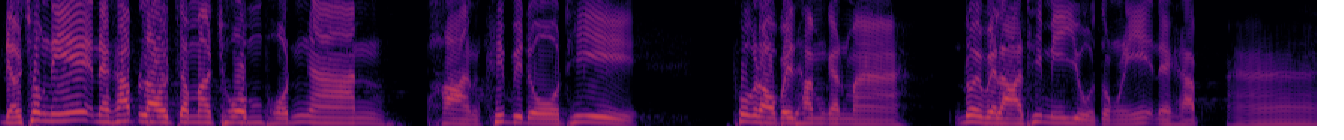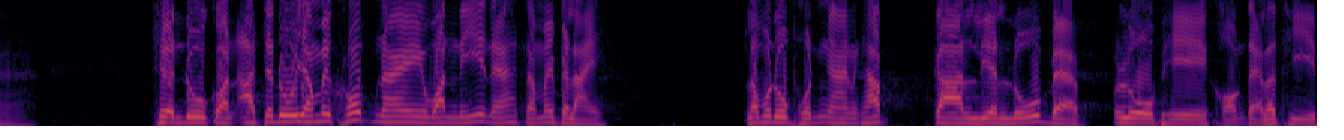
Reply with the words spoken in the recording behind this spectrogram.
เดี๋ยวช่วงนี้นะครับเราจะมาชมผลงานผ่านคลิปวิดีโอที่พวกเราไปทำกันมา ด้วยเวลาที่มีอยู่ตรงนี้นะครับอ่า เชิญดูก่อนอาจจะดูยังไม่ครบในวันนี้นะ แต่ไม่เป็นไร เรามาดูผลงานครับ การเรียนรู้แบบโลเพของแต่ละทีม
